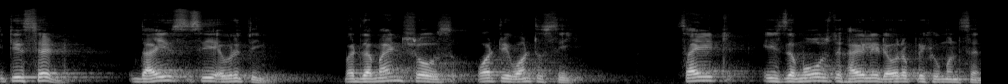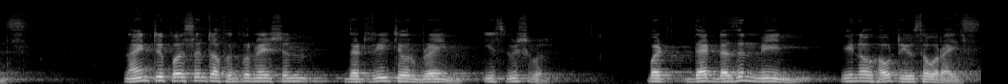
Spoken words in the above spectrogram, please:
It is said the eyes see everything, but the mind shows what we want to see. Sight is the most highly developed human sense. 90% of information that reach our brain is visual. But that doesn't mean we know how to use our eyes.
